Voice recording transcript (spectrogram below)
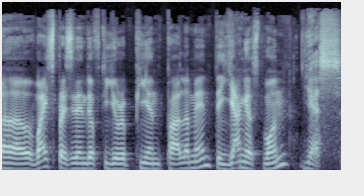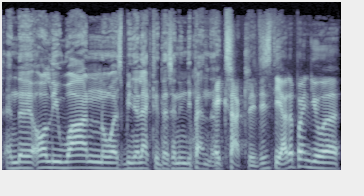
uh, vice president of the European Parliament, the youngest one. Yes, and the only one who has been elected as an independent. Exactly. This is the other point. You are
